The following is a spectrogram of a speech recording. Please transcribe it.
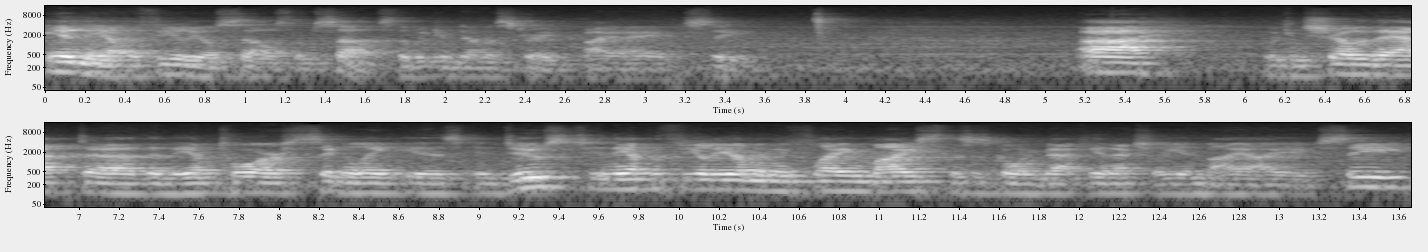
in the epithelial cells themselves that we can demonstrate by IHC. Uh, we can show that uh, then the mTOR signaling is induced in the epithelium in inflamed mice. This is going back in actually in by IHC.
